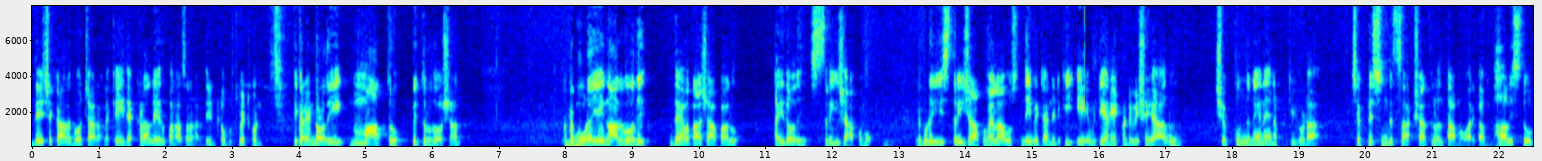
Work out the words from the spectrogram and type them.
దేశకాల గోచారాలకే ఇది ఎక్కడా లేదు పరాసర దీంట్లో గుర్తుపెట్టుకోండి. ఇక రెండవది మాతృ పితృదోషాలు. అంటే మూడయ్యాయి. నాలుగవది దేవతా శాపాలు. ఐదవది స్త్రీ శాపము. ఇప్పుడు ఈ స్త్రీ శాపం ఎలా వస్తుంది? వీటన్నిటికీ ఏమిటి అనేటువంటి విషయాలు చెప్తుంది నేనైనప్పటికీ కూడా. చెప్పిస్తుంది సాక్షాత్ లలిత అమ్మవారిగా భావిస్తూ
